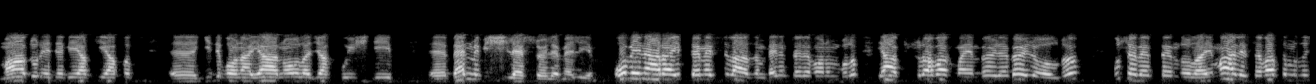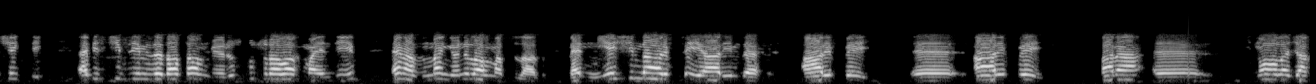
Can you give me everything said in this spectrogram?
Mağdur edebiyatı yapıp e, gidip ona ya ne olacak bu iş deyip e, ben mi bir şeyler söylemeliyim? O beni arayıp demesi lazım. Benim telefonumu bulup ya kusura bakmayın böyle böyle oldu. Bu sebepten dolayı maalesef atımızı çektik. E, biz çiftliğimize de at almıyoruz. Kusura bakmayın deyip en azından gönül alması lazım. Ben niye şimdi Arif Bey'i arayayım da Arif Bey, e, Arif Bey bana e, ne olacak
